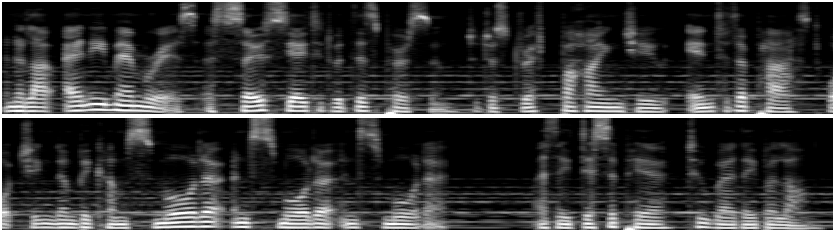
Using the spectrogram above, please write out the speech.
And allow any memories associated with this person to just drift behind you into the past, watching them become smaller and smaller and smaller as they disappear to where they belong.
